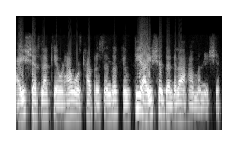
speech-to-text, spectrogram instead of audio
आयुष्यातला केवढा मोठा प्रसंग किती आयुष्य जगला हा मनुष्य.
